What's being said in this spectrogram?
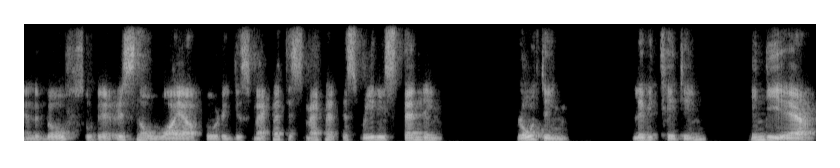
And above, so there is no wire holding this magnet. This magnet is really standing, floating, levitating in the air.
